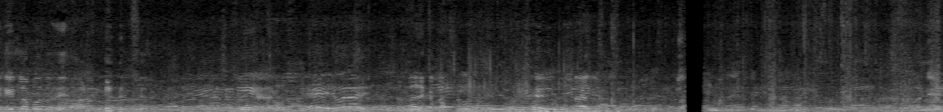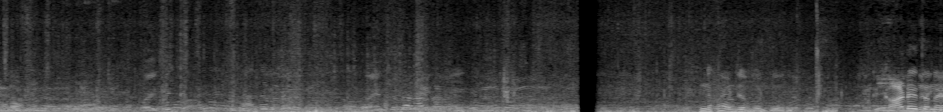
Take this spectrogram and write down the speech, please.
ఎన్నిట్లో పోతుంది చెప్పండి కార్డ్ అవుతున్నాయి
